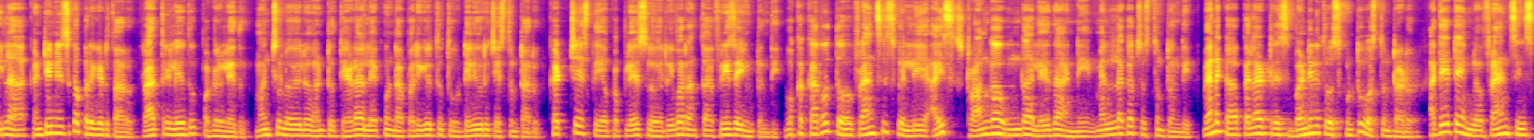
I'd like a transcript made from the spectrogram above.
ఇలా కంటిన్యూస్గా పరిగెడతారు. రాత్రి లేదు పగలు లేదు. మంచు లోయలు అంటూ తేడా లేకుండా పరిగెత్తుతూ డెలివరీ చేస్తుంటారు. కట్ చేస్తే ఒక ప్లేస్ లో రివర్ అంతా ఫ్రీజ్ అయి ఉంటుంది. ఒక కర్రతో ఫ్రాన్సిస్ వెళ్ళి ఐస్ స్ట్రాంగ్గా ఉందా లేదా అని మెల్లగా చూస్తుంటుంది. వెనక పెలాట్రిస్ బండిని తోసుకుంటూ వస్తుంటాడు. అదే టైంలో ఫ్రాన్సిస్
